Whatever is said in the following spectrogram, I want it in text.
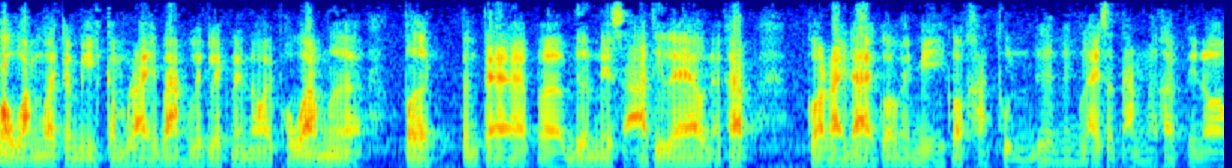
ก็หวังว่าจะมีกำไรบ้างเล็ก ๆ น้อยๆเพราะว่าเมื่อเปิดตั้งแต่เดือนเมษาที่แล้วนะครับ ก็รายได้ก็ไม่มีก็ขาดทุนเดือนหนึ่งหลายสตังค์นะครับพี่น้อง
